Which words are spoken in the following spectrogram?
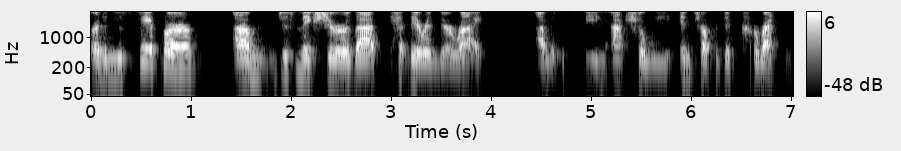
or in the newspaper, um, just make sure that they're in their rights and it's being actually interpreted correctly.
